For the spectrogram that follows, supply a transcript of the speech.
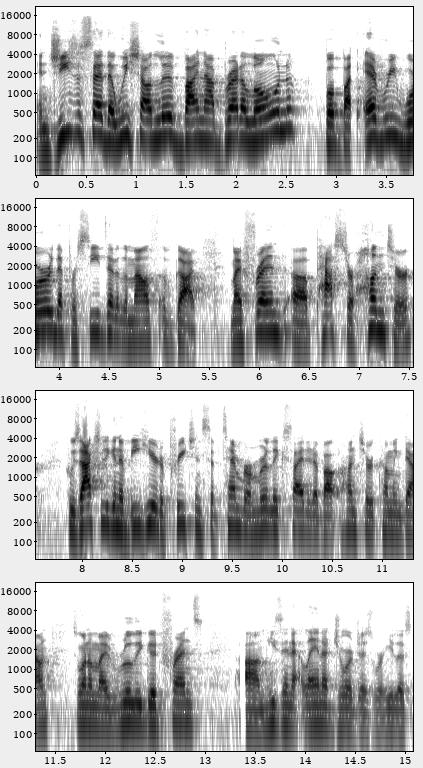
And Jesus said that we shall live by not bread alone, but by every word that proceeds out of the mouth of God. My friend, uh, Pastor Hunter, who's actually going to be here to preach in September, I'm really excited about Hunter coming down. He's one of my really good friends. Um, he's in Atlanta, Georgia, is where he lives.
